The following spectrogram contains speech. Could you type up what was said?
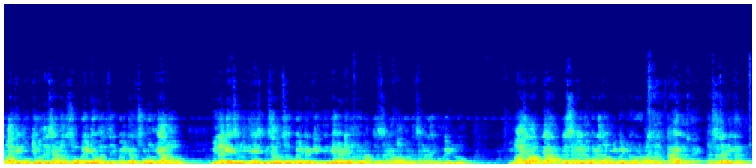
माझी मुख्यमंत्री साहेबांसोबत बैठक होती बैठक सोडून मी आलो. मी लगेच एसपी साहेबांसोबत बैठक घेतली. मी हर्डेमधून आमच्या सगळ्या भेटलो. मी माझ्या आपल्या आपल्या सगळ्या लोकांना जाऊन मी भेटलो म्हणून बांधवांना काय करताय? कशासाठी करताय?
